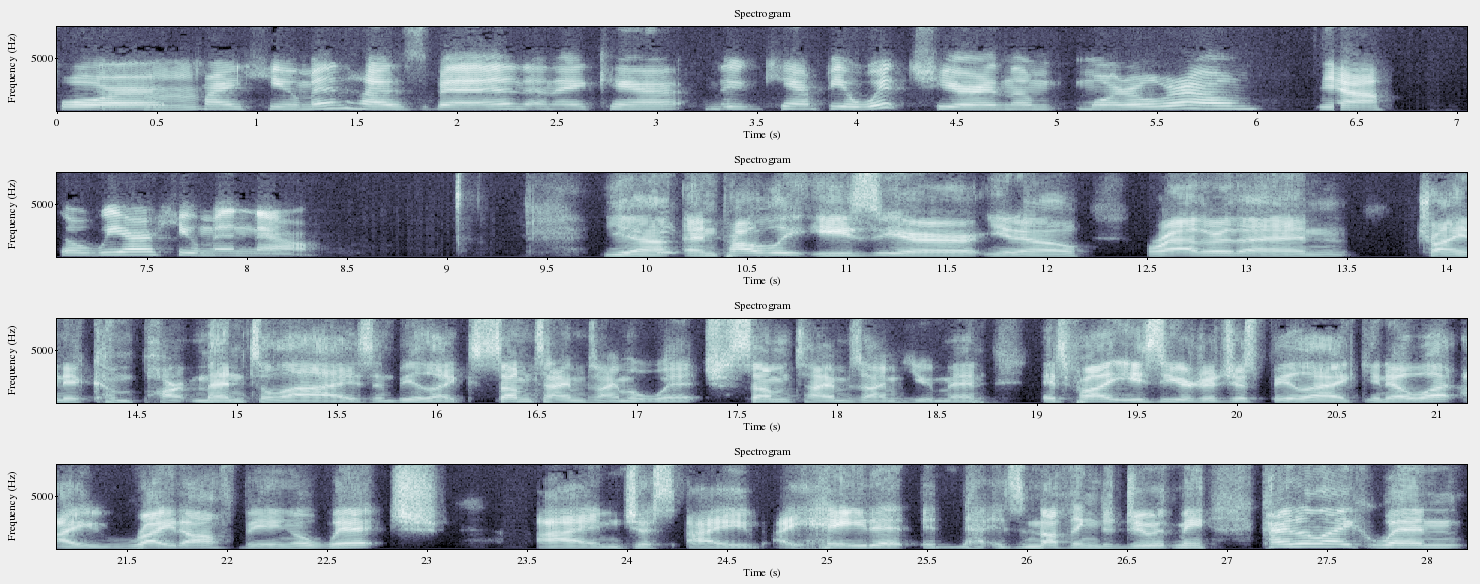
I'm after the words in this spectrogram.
for Mhm. my human husband, and I can't. You can't be a witch here in the mortal realm. Yeah. So we are human now." Yeah, and probably easier, you know, rather than trying to compartmentalize and be like, sometimes I'm a witch, sometimes I'm human. It's probably easier to just be like, you know what? I write off being a witch. I'm just I I hate it. It has nothing to do with me. Kind of like when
